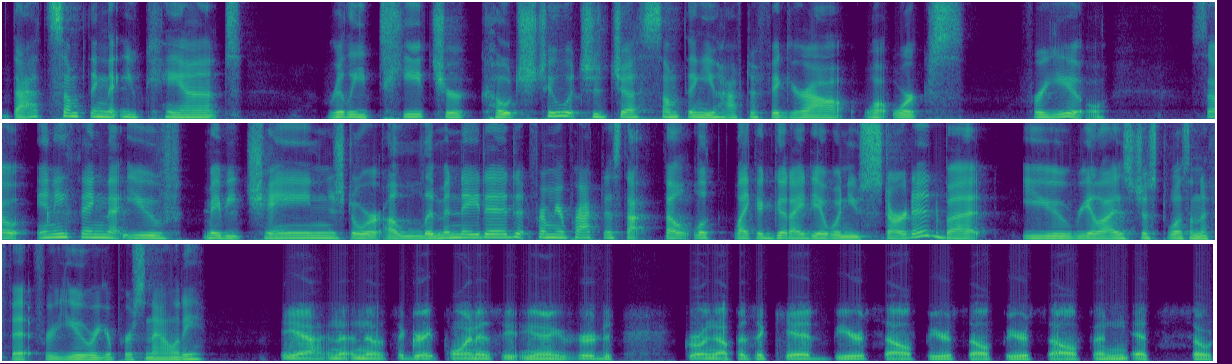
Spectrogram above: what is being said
that's something that you can't really teach or coach to. It's just something you have to figure out what works for you. So, anything that you've maybe changed or eliminated from your practice that felt look like a good idea when you started, but you realized just wasn't a fit for you or your personality? Yeah, and, and that's a great point. Is you know you've heard growing up as a kid, be yourself, be yourself, be yourself, and it's so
